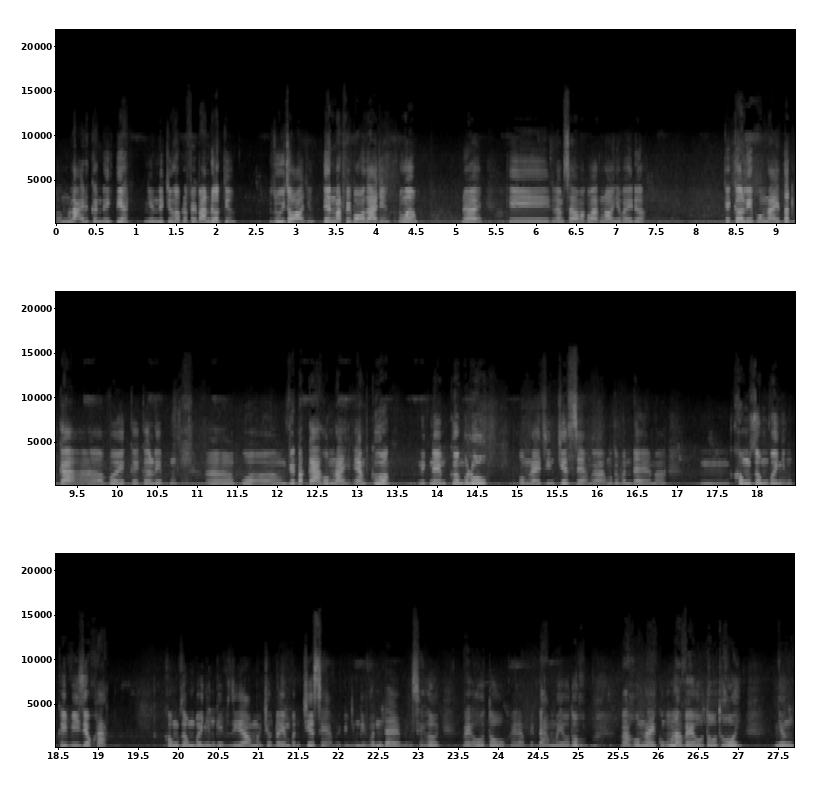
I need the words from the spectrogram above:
Ông lãi được cần đấy tiền nhưng cái trường hợp là phải bán được chứ Rủi ro chứ Tiền mặt phải bỏ ra chứ Đúng không? Đấy Thì làm sao mà các bác nói như vậy được? Cái clip hôm nay tất cả à, với cái clip uh, của Việt Bắc Ca hôm nay em Cường nickname Cường Blue. Hôm nay xin chia sẻ với các một cái vấn đề mà um, không giống với những cái video khác. Không giống với những cái video mà trước đây em vẫn chia sẻ về những cái vấn đề về xe hơi về ô tô hay là về đam mê ô tô. Và hôm nay cũng là về ô tô thôi. Nhưng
